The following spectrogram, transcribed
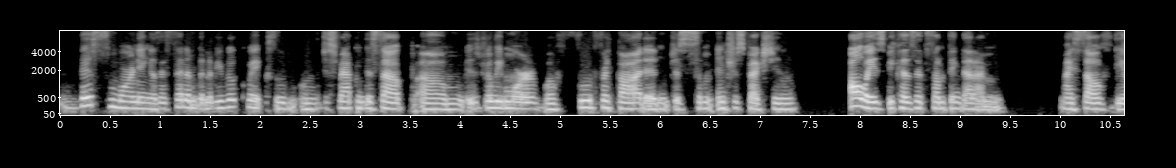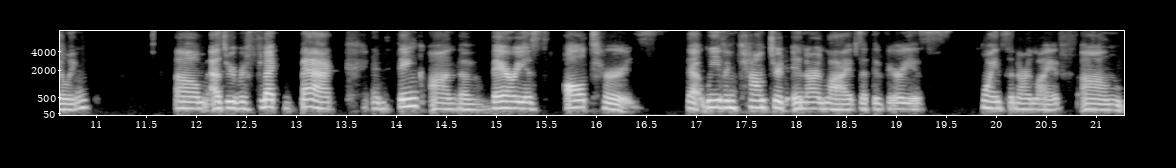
this morning, as I said, I'm going to be real quick. So I'm just wrapping this up. Um, it's really more of a food for thought and just some introspection, always because it's something that I'm myself dealing. Um, as we reflect back and think on the various altars that we've encountered in our lives at the various points in our life, um,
